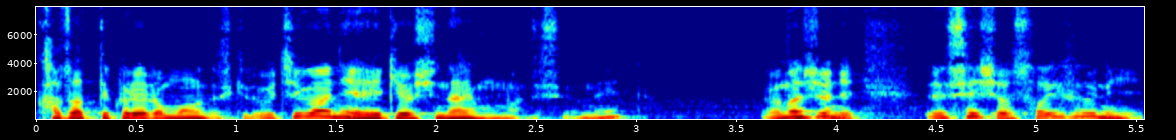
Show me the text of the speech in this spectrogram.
飾ってくれるものですけど内側には影響しないものですよね。同じように聖書をそういうふうに、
